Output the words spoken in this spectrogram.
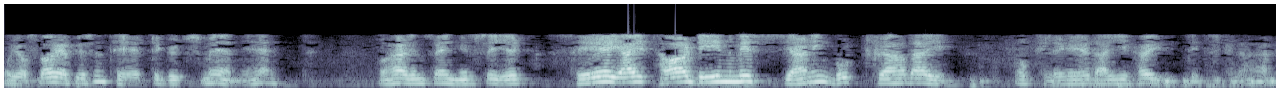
Og Josfa representerte Guds menighet. Og Herrens engel sier, Se, jeg tar din misgjerning bort fra deg og kle deg i høytidsklær.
